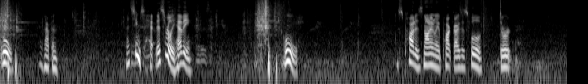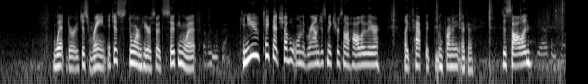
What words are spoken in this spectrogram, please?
Oh, what happened? That seems that's really heavy. Ooh. This pot is not only a pot, guys, it's full of dirt. Wet dirt. It just rained. It just stormed here, so it's soaking wet. That was in the fence. Can you take that shovel on the ground? Just make sure it's not hollow there. Like tap the in front of you. Okay. Is it solid? Yeah, I think so.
